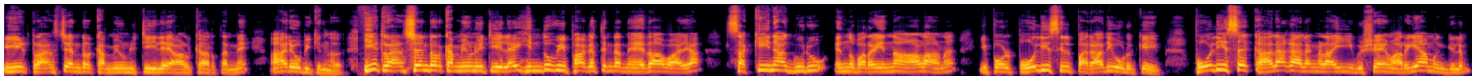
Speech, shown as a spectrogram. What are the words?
ഈ ട്രാൻസ്ജെൻഡർ കമ്മ്യൂണിറ്റിയിലെ ആൾക്കാർ തന്നെ ആരോപിക്കുന്നത്. ഈ ട്രാൻസ്ജെൻഡർ കമ്മ്യൂണിറ്റിയിലെ ഹിന്ദു വിഭാഗത്തിന്റെ നേതാവായ സക്കീന ഗുരു എന്ന് പറയുന്ന ആളാണ് ഇപ്പോൾ പോലീസിൽ പരാതി കൊടുക്കുകയും പോലീസ് കാലാകാലങ്ങളായി ഈ വിഷയം അറിയാമെങ്കിലും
